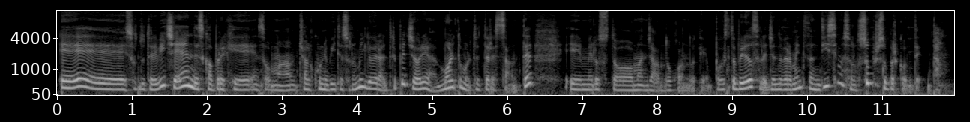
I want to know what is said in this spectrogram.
e sono tutte le vicende, scopre che insomma c'è alcune vite sono migliori, altre peggiori, è molto molto interessante e me lo sto mangiando quando ho tempo. In questo periodo sto leggendo veramente tantissimo e sono super super contenta.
